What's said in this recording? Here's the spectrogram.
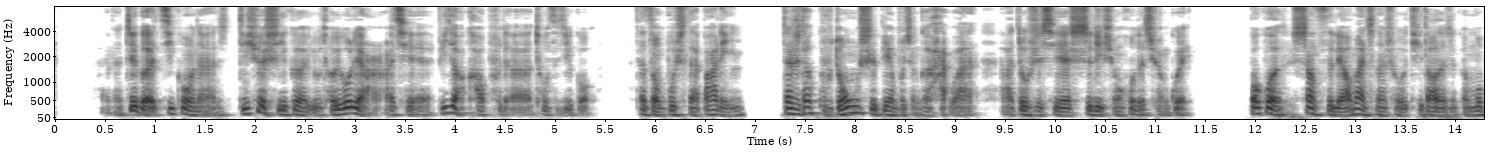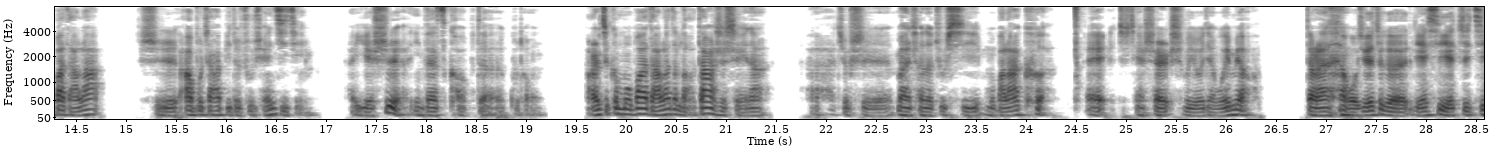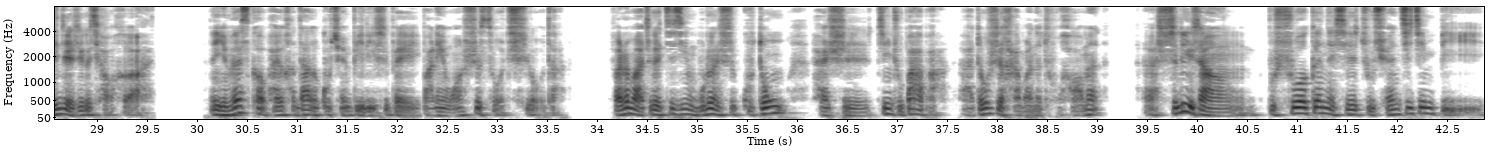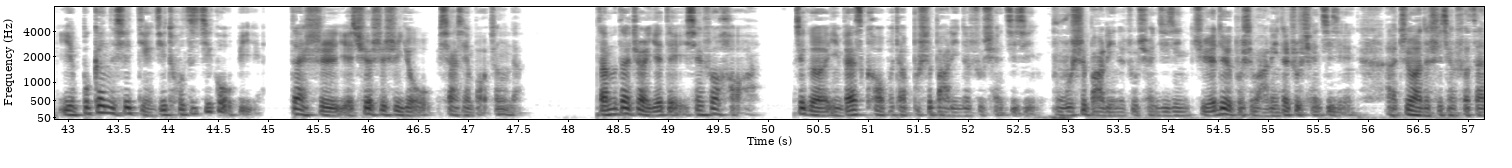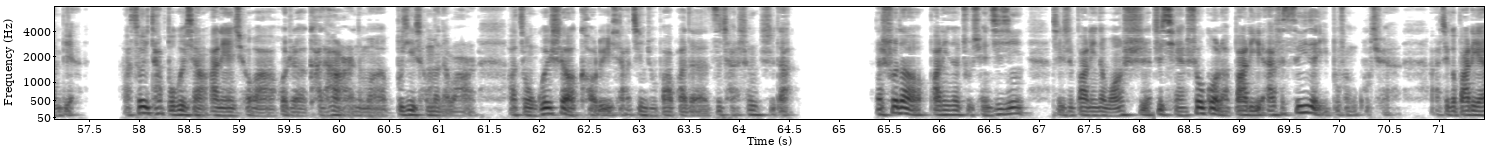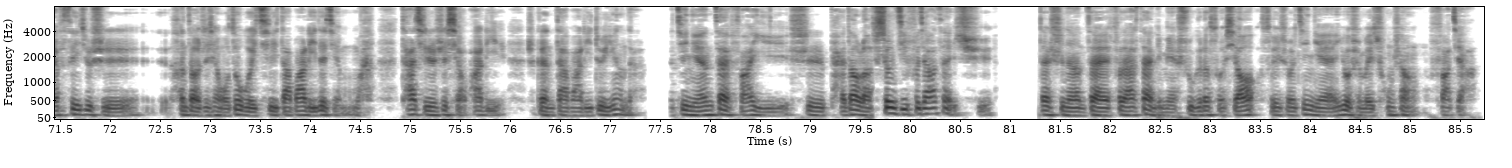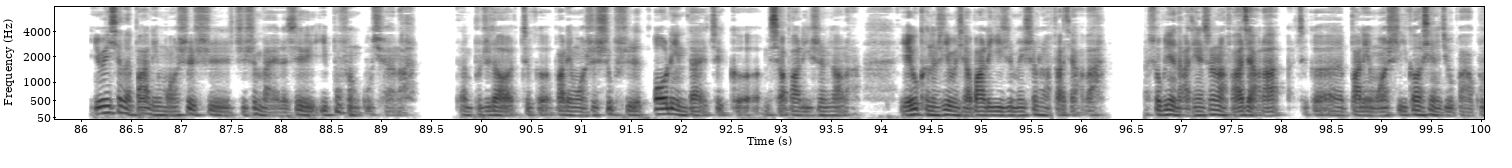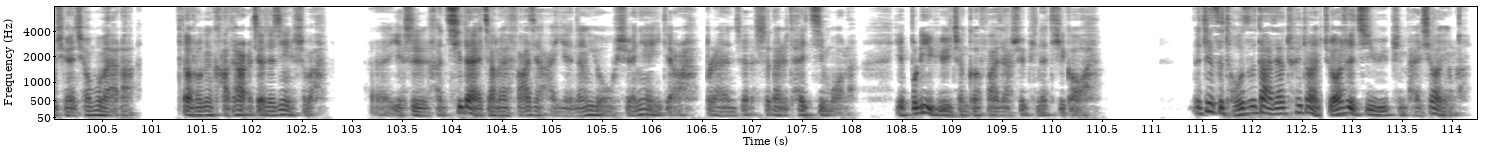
那这个机构呢，的确是一个有头有脸而且比较靠谱的投资机构。它总部是在巴林，但是它股东是遍布整个海湾啊，都是些实力雄厚的权贵。包括上次聊曼城的时候提到的这个穆巴达拉，是阿布扎比的主权基金，也是 InvestCorp 的股东。而这个穆巴达拉的老大是谁呢？啊，就是曼城的主席穆巴拉克，哎，这件事儿是不是有点微妙？当然，我觉得这个联系也只仅仅是一个巧合啊。那 Investco 还有很大的股权比例是被巴林王室所持有的。反正吧，这个基金无论是股东还是金主爸爸啊，都是海湾的土豪们。啊，实力上不说跟那些主权基金比，也不跟那些顶级投资机构比，但是也确实是有下限保证的。咱们在这儿也得先说好啊。这个 InvestCorp 它不是巴林的主权基金，不是巴林的主权基金，绝对不是巴林的主权基金啊！重要的事情说三遍啊！所以它不会像阿联酋啊或者卡塔尔那么不计成本的玩儿啊，总归是要考虑一下金主爸爸的资产升值的。那说到巴林的主权基金，其实巴林的王室之前收购了巴黎 FC 的一部分股权啊，这个巴黎 FC 就是很早之前我做过一期大巴黎的节目嘛，它其实是小巴黎，是跟大巴黎对应的。今年在法乙是排到了升级附加赛区，但是呢，在附加赛里面输给了索肖，所以说今年又是没冲上法甲。因为现在巴林王室是只是买了这一部分股权了，但不知道这个巴林王室是不是 all in 在这个小巴黎身上了，也有可能是因为小巴黎一直没升上法甲吧，说不定哪天升上法甲了，这个巴林王室一高兴就把股权全部买了，到时候跟卡塔尔较较劲是吧？呃，也是很期待将来法甲也能有悬念一点啊，不然这实在是太寂寞了，也不利于整个法甲水平的提高啊。那这次投资大家推断主要是基于品牌效应了。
